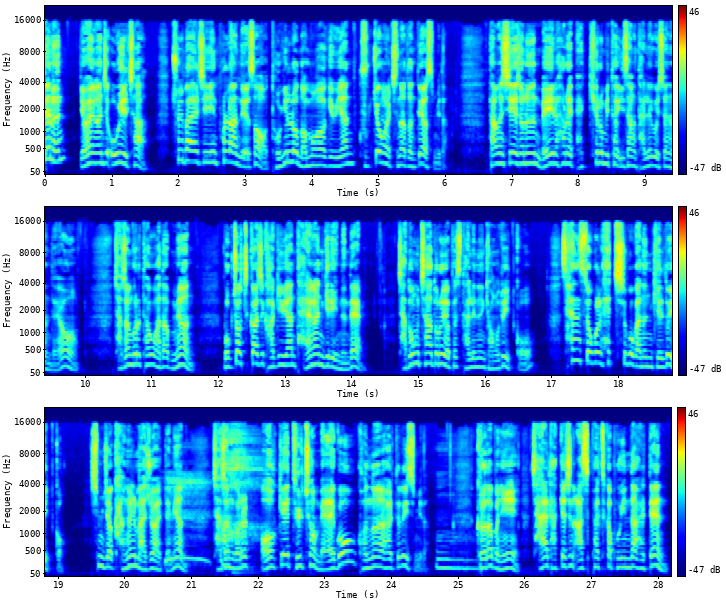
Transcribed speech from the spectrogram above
때는 여행한 지 5일 차 출발지인 폴란드에서 독일로 넘어가기 위한 국경을 지나던 때였습니다. 당시에 저는 매일 하루에 100km 이상 달리고 있었는데요. 자전거를 타고 가다 보면 목적지까지 가기 위한 다양한 길이 있는데 자동차 도로 옆에서 달리는 경우도 있고 산속을 헤치고 가는 길도 있고 심지어 강을 마주할 때면 자전거를 어 깨에 들쳐 메고 건너야 할 때도 있습니다. 그러다 보니 잘 닦여진 아스팔트가 보인다 할 땐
